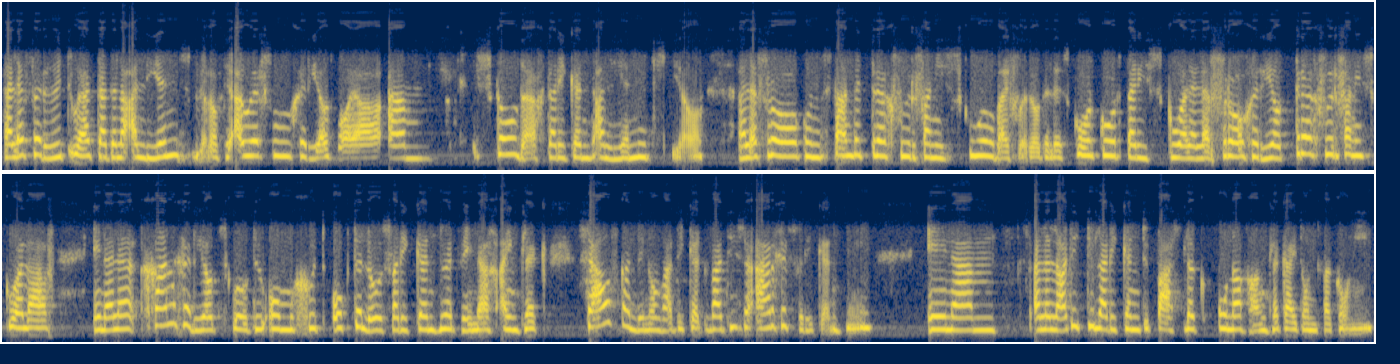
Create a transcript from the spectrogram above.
Hulle verhoed ook dat hulle alleen speel of die ouer voel gereeld baie ehm um, skuldig dat die kind alleen moet speel. Hulle vra konstante terugvoer van die skool byvoorbeeld. Hulle is kort kort by die skool. Hulle vra gereeld terugvoer van die skool af en hulle gaan gereeld skool toe om goed op te los wat die kind noodwendig eintlik self kan doen om wat die kind wat nie so erg is vir die kind nie. En ehm um, hulle laat dit toe dat die kind toepaslik onafhanklikheid ontwikkel nie.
